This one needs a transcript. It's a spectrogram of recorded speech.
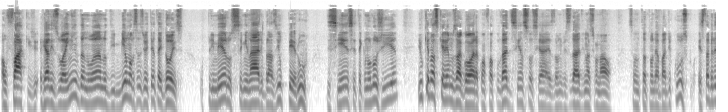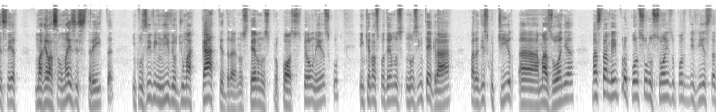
A UFAC realizou ainda no ano de 1982 o primeiro seminário Brasil-Peru de Ciência e Tecnologia. E o que nós queremos agora, com a Faculdade de Ciências Sociais da Universidade Nacional Santo Antônio Abad de Cusco, estabelecer uma relação mais estreita, inclusive em nível de uma cátedra, nos termos propostos pela Unesco, em que nós podemos nos integrar para discutir a Amazônia, mas também propor soluções do ponto de vista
